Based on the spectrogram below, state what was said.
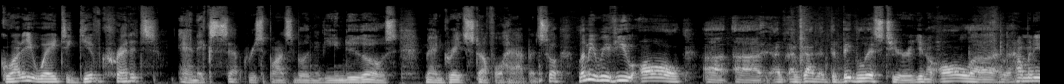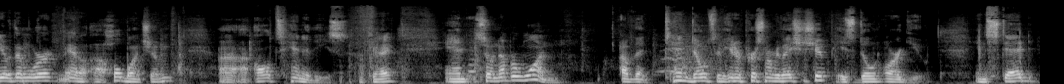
go out of your way to give credits and accept responsibility. And if you can do those, man, great stuff will happen. So let me review all. Uh, uh, I've, I've, got the big list here. You know, all uh, how many of them were? Man, a, a whole bunch of them. Uh, all ten of these. Okay, and so number one of the 10 don'ts of interpersonal relationship is don't argue. Instead,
